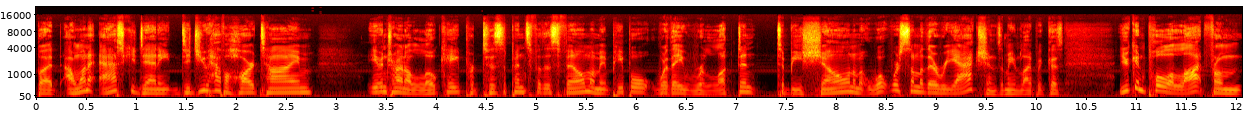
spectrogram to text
But I want to ask you, Danny, did you have a hard time even trying to locate participants for this film? I mean, people were they reluctant to be shown? I mean, what were some of their reactions? I mean, like because you can pull a lot from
